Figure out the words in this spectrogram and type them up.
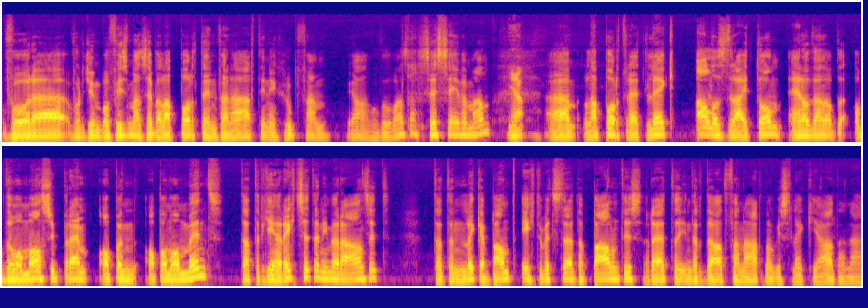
voor, uh, voor Jumbo-Visma. Ze hebben Laporte en Van Aert in een groep van, ja, hoeveel was dat? Zes, zeven man. Ja. Um, Laporte rijdt lek, alles draait om. En op, dan op, de, op de moment suprem, op een, op een moment dat er geen rechtzetter niet meer aan zit, dat een lekke band echt wedstrijdbepalend is, rijdt inderdaad Van Aert nog eens lek. Ja, dan, uh,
